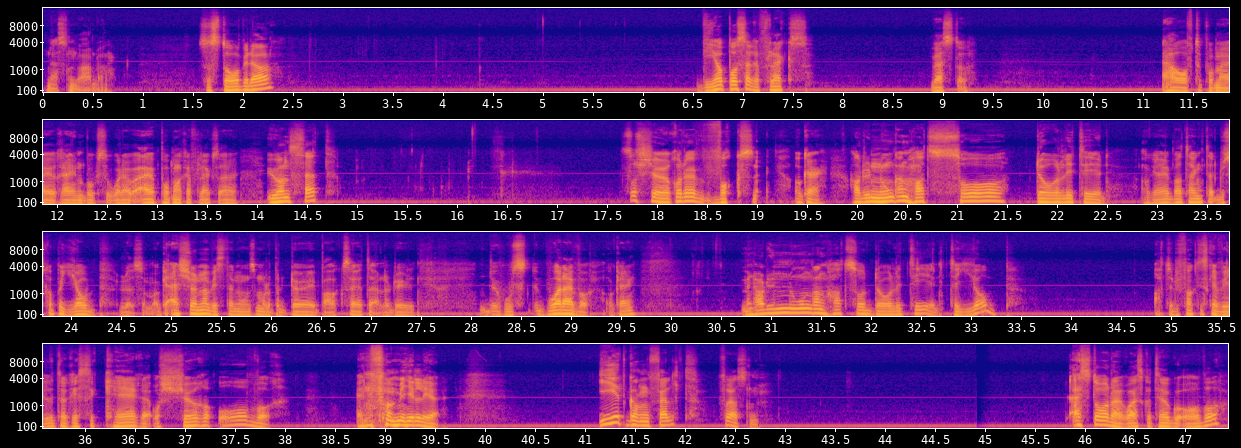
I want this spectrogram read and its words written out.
Nesten hver dag. Så står vi der. De har på seg refleks. Vester. Jeg har ofte på meg regnbukse, whatever. Jeg har på meg reflekser. Uansett så kjører det voksne OK, har du noen gang hatt så dårlig tid? Ok, jeg Bare tenk deg, du skal på jobb, liksom. Ok, Jeg skjønner hvis det er noen som holder på å dø i baksetet, eller du, du host, Whatever. ok? Men har du noen gang hatt så dårlig tid til jobb at du faktisk er villig til å risikere å kjøre over en familie i et gangfelt, forresten? Jeg står der og jeg skal til å gå over.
